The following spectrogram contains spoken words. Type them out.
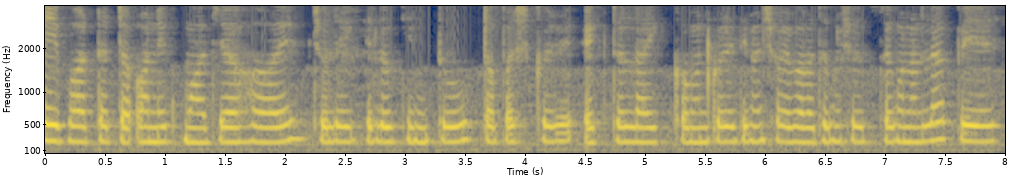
এই ভর্তাটা অনেক মজা হয়। চলে গেল কিন্তু। টপাস করে একটা লাইক কমেন্ট করে দিবেন। সবাই ভালো থাকবেন, সুস্থ থাকবেন। আল্লাহ হাফেজ।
